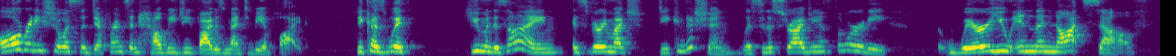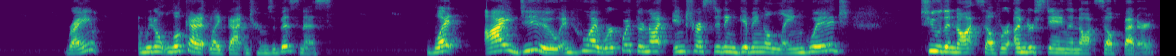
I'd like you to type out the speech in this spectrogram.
already show us the difference in how BG5 is meant to be applied. Because with human design, it's very much decondition, listen to strategy and authority. Where are you in the not self? Right? And we don't look at it like that in terms of business. What I do and who I work with, they're not interested in giving a language to the not self or understanding the not self better.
